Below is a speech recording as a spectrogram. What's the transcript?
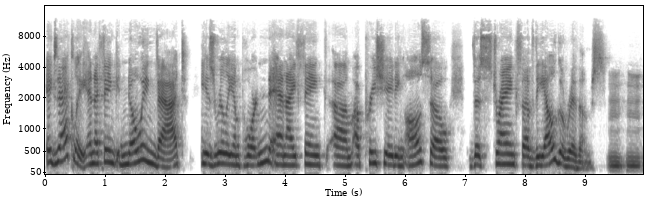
Exactly. And I think knowing that is really important. And I think um, appreciating also the strength of the algorithms. Mm-hmm.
